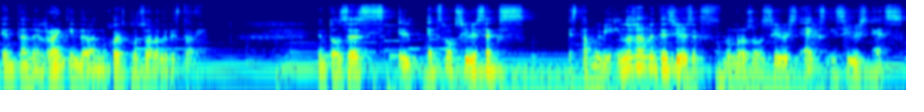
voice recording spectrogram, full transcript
Entra en el ranking de las mejores consolas de la historia. Entonces, el Xbox Series X está muy bien. Y no solamente Series X, los números son Series X y Series S.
